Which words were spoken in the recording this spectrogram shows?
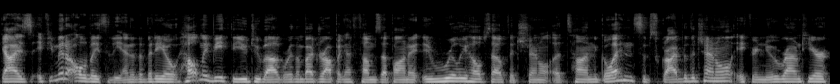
Guys if you made it all the way to the end of the video help me beat the YouTube algorithm by dropping a thumbs up on it. It really helps out the channel a ton. Go ahead and subscribe to the channel if you're new around here.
